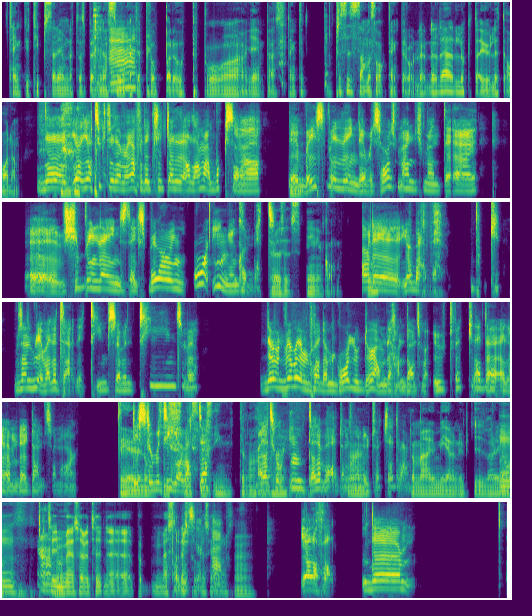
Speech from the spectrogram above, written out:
Tänkte ju tipsa dig om detta spelet när jag Mm. såg att det ploppade upp på uh, Game Pass. Tänkte precis samma sak tänkte jag då. Det, det där luktar ju lite Adam. Det, jag, jag tyckte det med, för det klickade i alla de här boxarna. Det är Mm. base building, det är resource management, det är eh, shipping lanes, det är exploring och ingen combat. Precis, ingen. Och Mm. det, jag bara... Och sen blev det lite så här, det är Team 17 som är... Det, det var det vi pratade om igår, Ludde, om det är de som har utvecklat det eller om det är de som har... Det är Distributerat det. inte va? Men jag tror Nej. inte det var de som Nej. utvecklat det. De är ju mer än utgivare idag. Mm. Ja. Team eh, 17 är pu- mestadels publicerade. Mm. I alla fall. Det,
